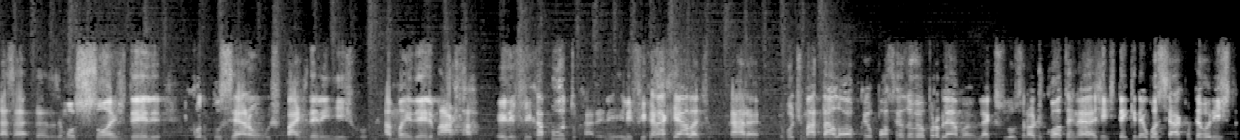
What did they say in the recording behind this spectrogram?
das, das emoções dele. E quando puseram os pais dele em risco, a mãe dele, Martha, ele fica puto, cara. Ele, ele fica naquela, tipo, cara, eu vou te matar logo porque eu posso resolver o problema. Lex Luthor, afinal de contas, né, a gente tem que negociar com o terrorista.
